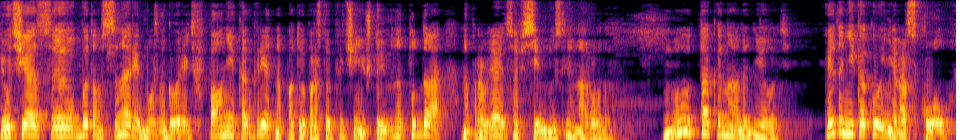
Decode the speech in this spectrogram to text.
И вот сейчас э, об этом сценарии можно говорить вполне конкретно по той простой причине, что именно туда направляются все мысли народа. Ну, так и надо делать. Это никакой не раскол,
